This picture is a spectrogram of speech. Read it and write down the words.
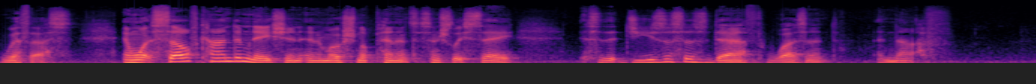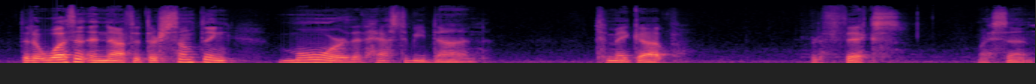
with us. And what self condemnation and emotional penance essentially say is that Jesus' death wasn't enough. That it wasn't enough, that there's something more that has to be done to make up or to fix my sin.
